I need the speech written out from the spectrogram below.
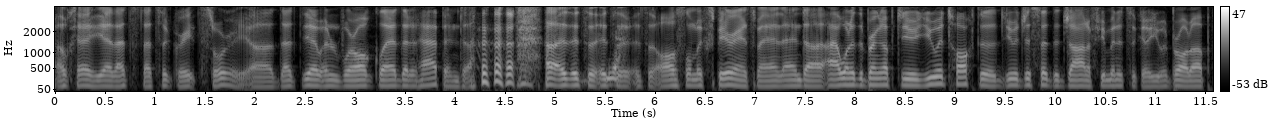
Okay, yeah, that's that's a great story. Uh, that yeah, and we're all glad that it happened. uh, it's a it's yeah. a it's an awesome experience, man. And uh, I wanted to bring up to you. You had talked to you had just said to John a few minutes ago. You had brought up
